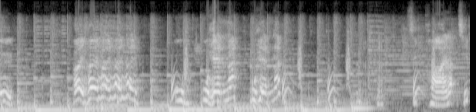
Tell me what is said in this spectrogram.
อือเฮ้ยเฮ้ยเฮ้ยเฮ้ยเฮ้ยกูกูเห็นนะกูเห็นนะชิบหายละชิบ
